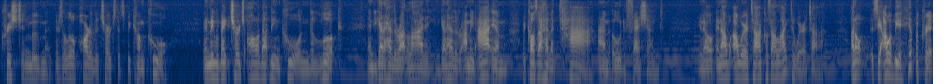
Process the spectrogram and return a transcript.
Christian movement. There's a little part of the church that's become cool. And we would make church all about being cool and the look. And you got to have the right lighting. You got to have the, I mean, I am, because I have a tie, I'm old fashioned. You know, and I, I wear a tie because I like to wear a tie. I don't, see, I would be a hypocrite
